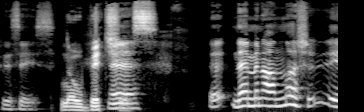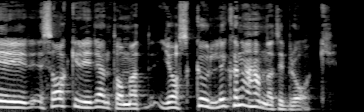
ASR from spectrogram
Precis. No bitches. Eh, nej men annars är saken i den Tom att jag skulle kunna hamna till bråk.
